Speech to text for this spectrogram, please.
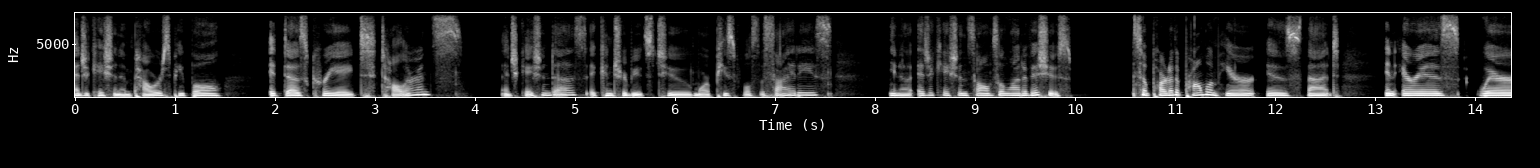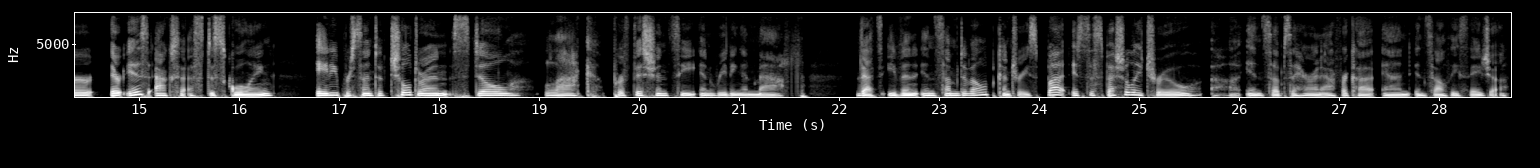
Education empowers people. It does create tolerance. Education does. It contributes to more peaceful societies. You know, education solves a lot of issues. So, part of the problem here is that in areas where there is access to schooling, 80% of children still lack proficiency in reading and math. That's even in some developed countries, but it's especially true uh, in sub Saharan Africa and in Southeast Asia.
